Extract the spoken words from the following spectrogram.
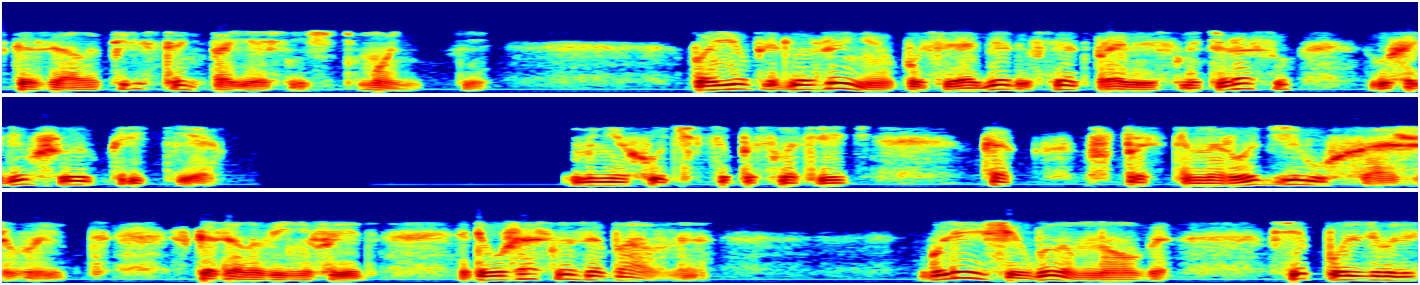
сказала, перестань поясничать, Монти. По ее предложению, после обеда все отправились на террасу, выходившую к реке. «Мне хочется посмотреть, как в простонародье ухаживают», — сказала Виннифрид. «Это ужасно забавно. Гуляющих было много». Все пользовались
